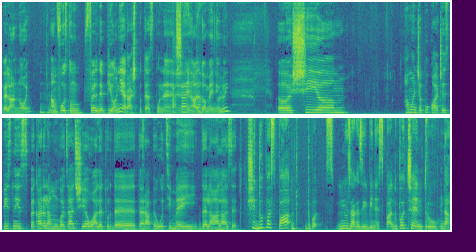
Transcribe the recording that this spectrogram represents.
pe la noi. Uh-huh. Am fost un fel de pionier, aș putea spune, Așa e, al da. domeniului. Uh, și uh, am început cu acest business pe care l-am învățat și eu alături de terapeuții mei de la A la Z. Și după spa, după, nu știu dacă zic bine spa, după centru da,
